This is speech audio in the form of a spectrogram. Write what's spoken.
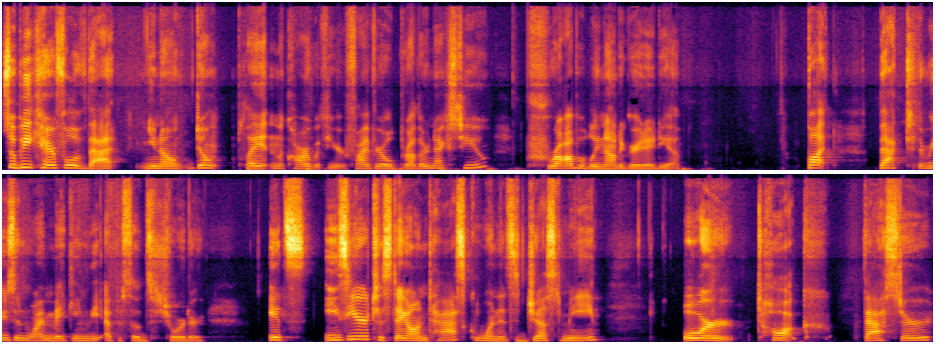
So be careful of that. You know, don't play it in the car with your five year old brother next to you. Probably not a great idea. But back to the reason why I'm making the episodes shorter. It's easier to stay on task when it's just me or talk faster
